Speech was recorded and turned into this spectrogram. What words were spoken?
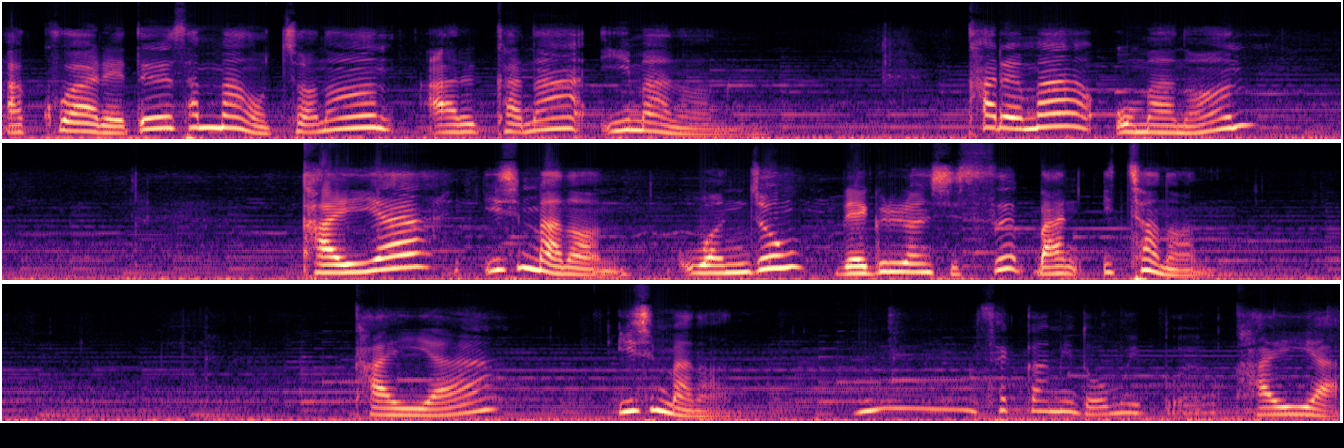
아쿠아레드 35,000원, 아르카나 2만원, 카르마 5만원, 가이아 20만원, 원종 레귤런시스 12,000원, 가이아 20만원. 음, 색감이 너무 이뻐요. 가이아,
